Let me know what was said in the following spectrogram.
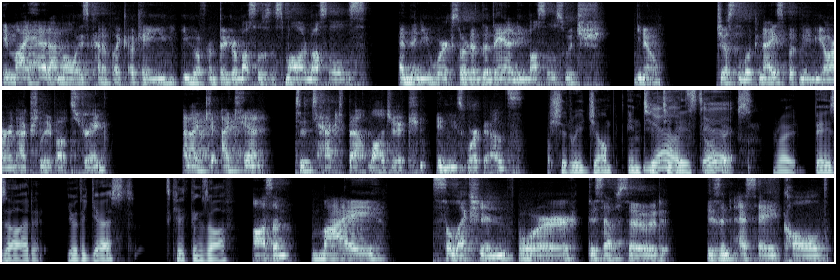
in my head, I'm always kind of like, okay, you, you go from bigger muscles to smaller muscles, and then you work sort of the vanity muscles, which you know just look nice, but maybe aren't actually about strength. and I, I can't detect that logic in these workouts. Should we jump into Yeah, today's let's it. topics? Right. Behzod, you're the guest. Kick things off. Awesome. My selection for this episode is an essay called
